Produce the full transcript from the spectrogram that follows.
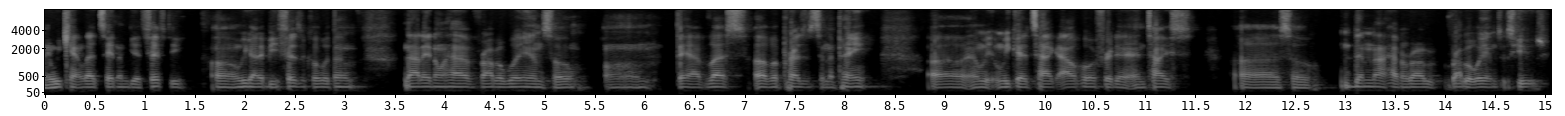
mean, we can't let Tatum get 50. Um, we got to be physical with them. Now they don't have Robert Williams, so um, they have less of a presence in the paint, uh, and, we, and we could attack Al Horford and, and Theis. Uh, so them not having Robert, Robert Williams is huge.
